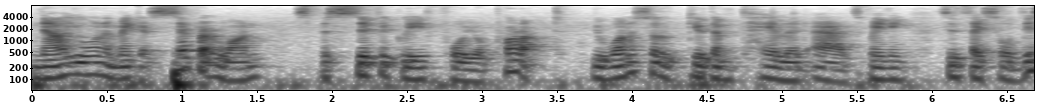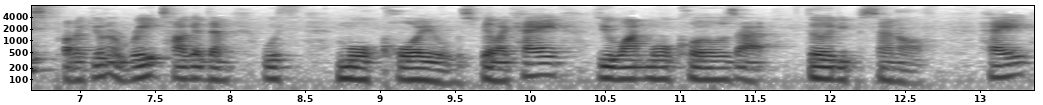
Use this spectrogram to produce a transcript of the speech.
Now you want to make a separate one specifically for your product. You want to sort of give them tailored ads, meaning since they saw this product, you want to retarget them with more coils. Be like, hey, do you want more coils at 30% off? Hey,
